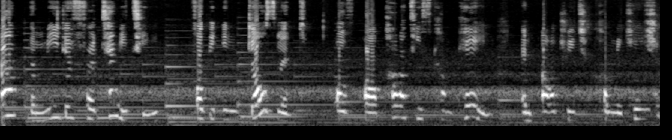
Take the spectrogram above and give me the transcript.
and the media fraternity for the endorsement of our party's campaign and outreach communication,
